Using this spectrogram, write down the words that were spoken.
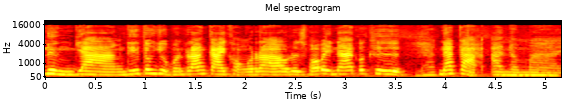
หนึ่งอย่างที่ต้องอยู่บนร่างกายของเรา โดยเฉพาะใบหน้าก็คือ หน้ากากอนามัย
